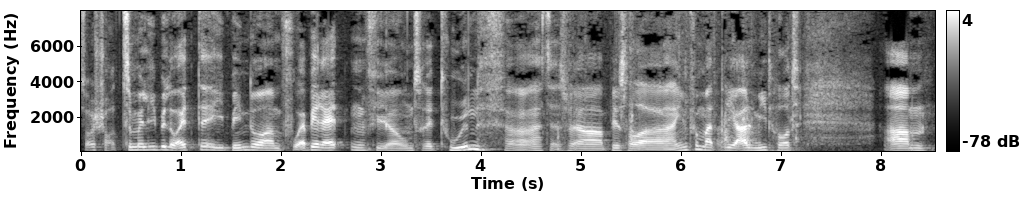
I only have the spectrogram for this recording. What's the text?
So, schaut mal, liebe Leute, ich bin da am Vorbereiten für unsere Touren, äh, dass man ein bisschen äh, Infomaterial mit hat. Ähm,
